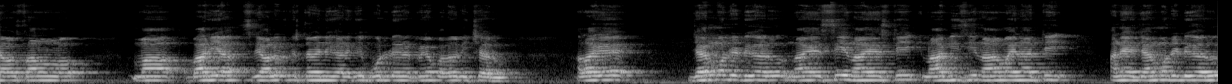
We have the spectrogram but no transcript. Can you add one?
దేవస్థానంలో మా భార్య శ్రీ ఆలూరి కృష్ణవేణి గారికి బోర్డు డైరెక్టర్గా పదవిని ఇచ్చారు. అలాగే జగన్మోహన్ రెడ్డి గారు నా ఎస్సీ నా ఎస్టీ నా బీసీ నా మైనార్టీ అనే జగన్మోహన్ రెడ్డి గారు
